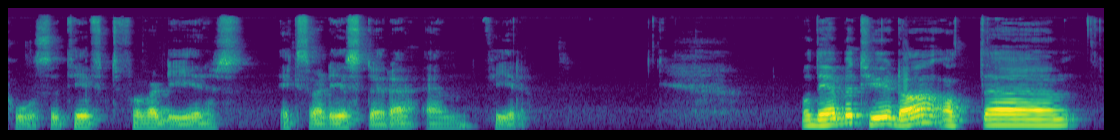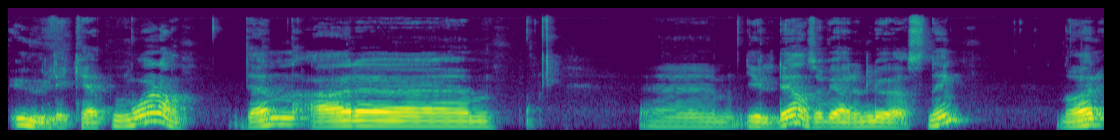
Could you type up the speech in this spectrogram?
positivt for verdier, x-verdier større enn 4. Og det betyr da at uh, ulikheten vår da, den er uh, uh, gyldig. Altså vi har en løsning når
